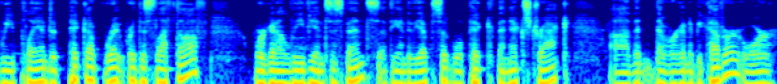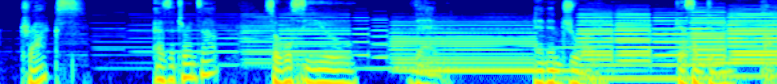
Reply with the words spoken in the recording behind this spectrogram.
We plan to pick up right where this left off. We're going to leave you in suspense. At the end of the episode, we'll pick the next track uh, that, that we're going to be cover or tracks as it turns out. So we'll see you then and enjoy. Guess I'm doing.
